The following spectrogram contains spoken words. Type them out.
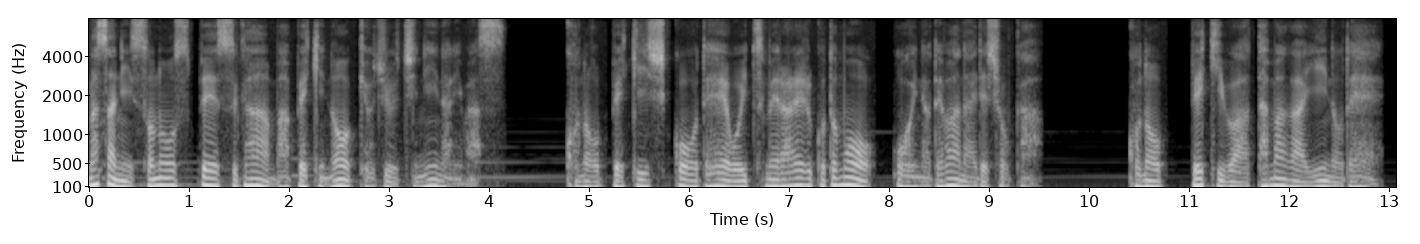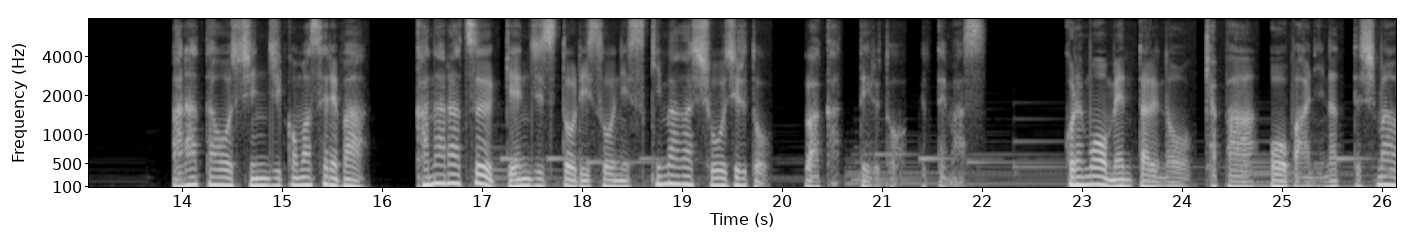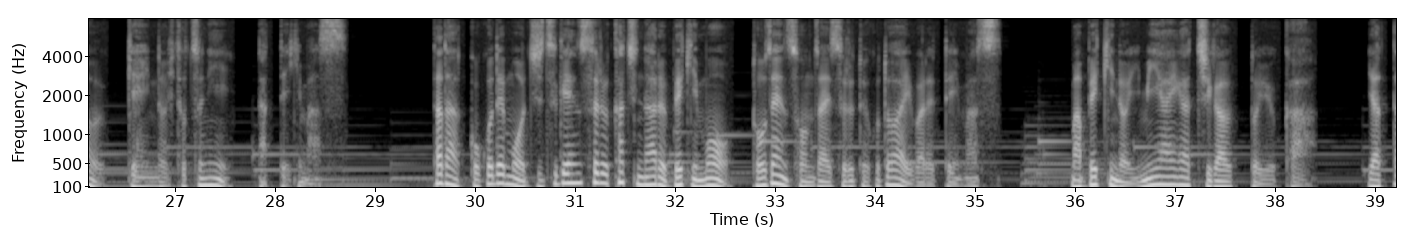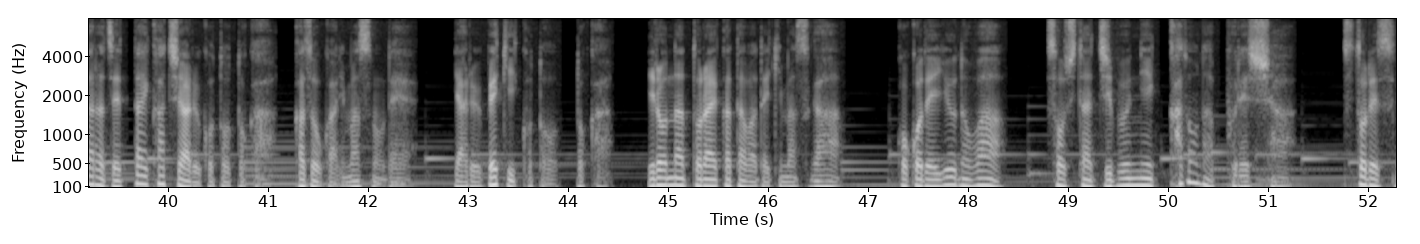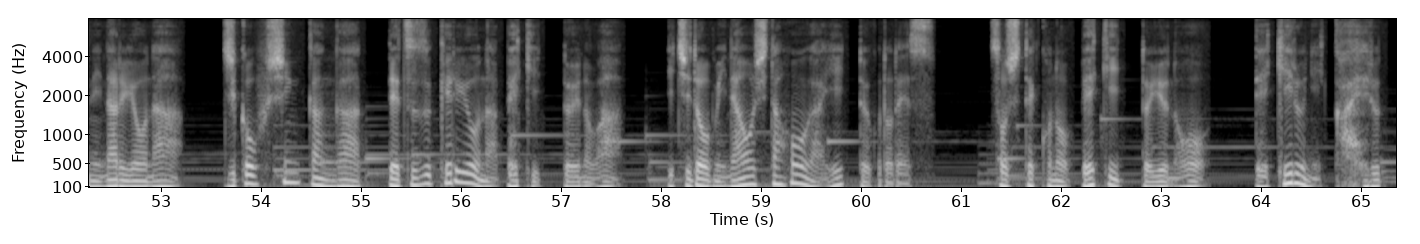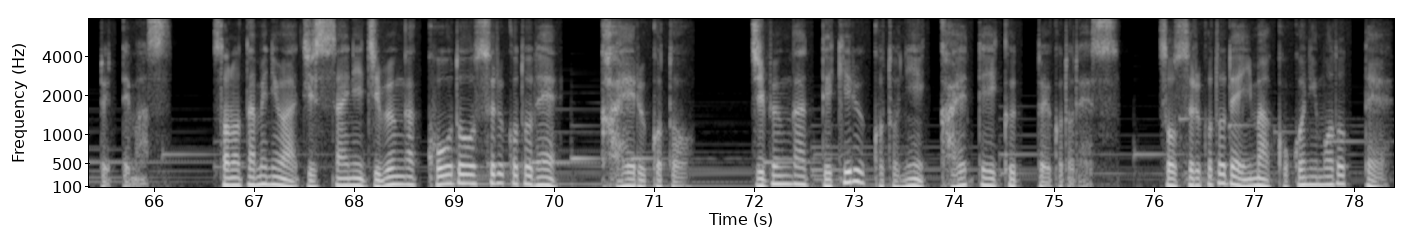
まさにそのスペースが、まあ、べきの居住地になります。このべき思考で追い詰められることも多いのではないでしょうか。このべきは頭がいいので、あなたを信じ込ませれば必ず現実と理想に隙間が生じると分かっていると言ってます。これもメンタルのキャパオーバーになってしまう原因の一つになっていきます。ただここでも実現する価値のあるべきも当然存在するということは言われています。まあ、べきの意味合いが違うというか、やったら絶対価値あることとか数多くありますので、やるべきこととか、いろんな捉え方はできますが、ここで言うのは、そうした自分に過度なプレッシャー、ストレスになるような自己不信感が出続けるようなべきというのは、一度見直した方がいいということです。そしてこのべきというのをできるに変えると言ってます。そのためには実際に自分が行動することで変えること、自分ができることに変えていくということです。そうすることで今ここに戻って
